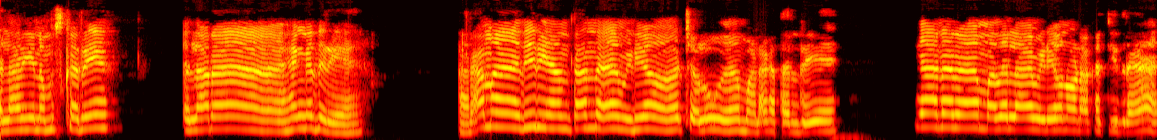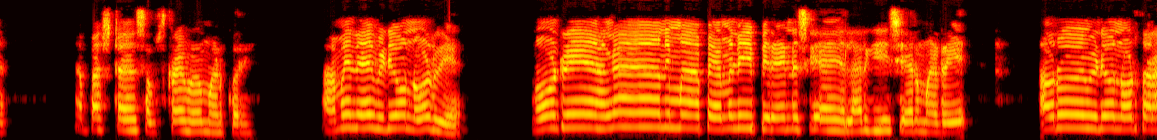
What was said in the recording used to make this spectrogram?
ಎಲ್ಲಾರ್ಗಿ ನಮಸ್ಕಾರ ರೀ. ಎಲ್ಲಾರ ಹೆಂಗದಿರಿ? ಆರಾಮ ಅದೀರಿ ಅಂತಂದು ವಿಡಿಯೋ ಚಲೋ ಮಾಡಾಕತ್ತನ್ರಿ ಯಾರ ಮೊದಲ ವಿಡಿಯೋ ನೋಡಾಕತ್ತಿದ್ರ ಫಸ್ಟ್ ಸಬ್ಸ್ಕ್ರೈಬ್ ಮಾಡ್ಕೊರಿ. ಆಮೇಲೆ ವಿಡಿಯೋ ನೋಡ್ರಿ. ನೋಡ್ರಿ, ಹಂಗ ನಿಮ್ಮ ಫ್ಯಾಮಿಲಿ ಪೇರೆಂಟ್ಸ್ಗೆ ಎಲ್ಲಾರ್ಗಿ ಶೇರ್ ಮಾಡ್ರಿ. ಅವರು ವಿಡಿಯೋ ನೋಡ್ತಾರ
